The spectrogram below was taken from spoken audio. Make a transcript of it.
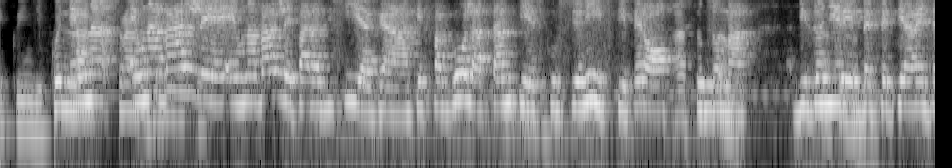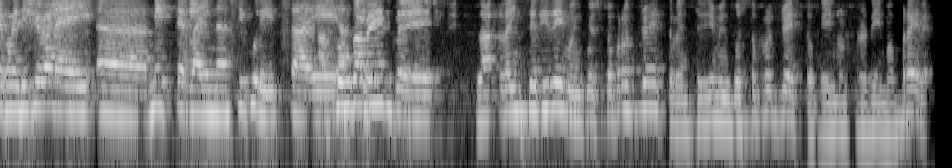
e quindi quella è una, è, una valle, è una valle paradisiaca che fa gola a tanti escursionisti però insomma bisognerebbe effettivamente, come diceva lei, eh, metterla in sicurezza. E Assolutamente, la, la, inseriremo in questo progetto, la inseriremo in questo progetto che inoltreremo a breve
